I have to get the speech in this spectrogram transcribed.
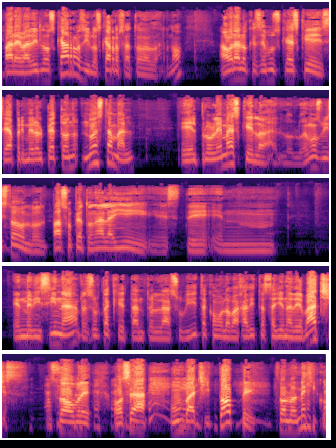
para evadir los carros y los carros a todo dar, ¿no? Ahora lo que se busca es que sea primero el peatón, no está mal, el problema es que lo, lo hemos visto, lo- el paso peatonal ahí este, en, en medicina, resulta que tanto la subidita como la bajadita está llena de baches. Sobre, o sea, un bachitope. Solo en México.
